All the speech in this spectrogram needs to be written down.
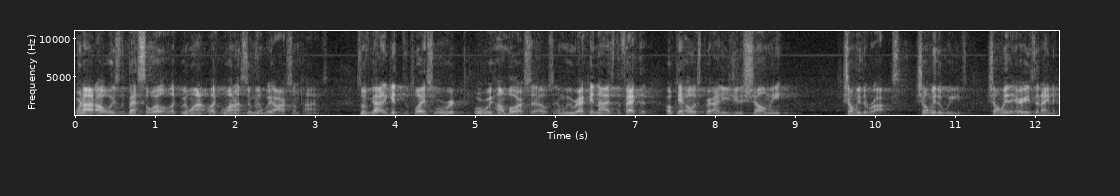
We're not always the best soil like we want, like we want to assume that we are sometimes. So we've got to get to the place where, we where we humble ourselves and we recognize the fact that, okay, Holy Spirit, I need you to show me, show me the rocks, show me the weeds, show me the areas that I need,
